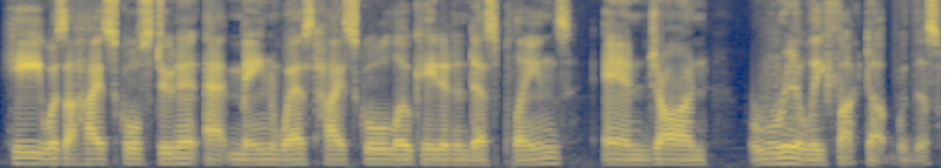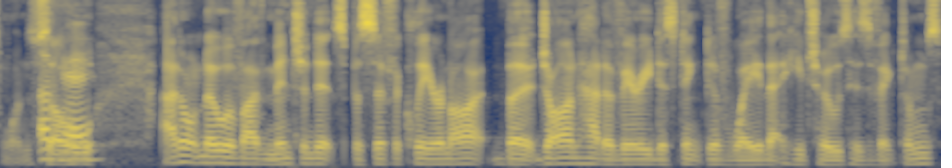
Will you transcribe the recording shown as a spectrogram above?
He was a high school student at Maine West High School located in Des Plaines, and John really fucked up with this one. So Okay. I don't know if I've mentioned it specifically or not, but John had a very distinctive way that he chose his victims.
